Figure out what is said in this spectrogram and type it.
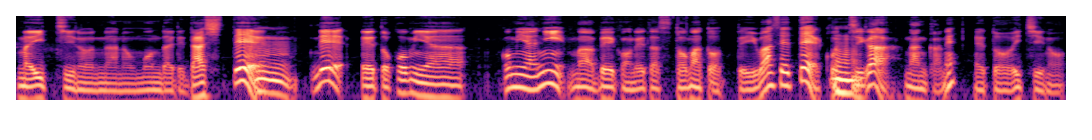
まあ、一致のあの問題で出して、うんで、えっと小宮小宮に、まあ、ベーコンレタストマトって言わせてこっちがなんかね、えっと一位の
